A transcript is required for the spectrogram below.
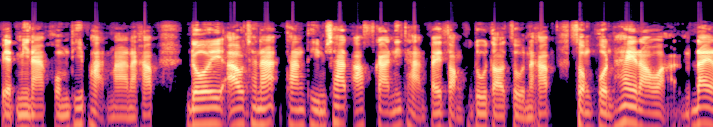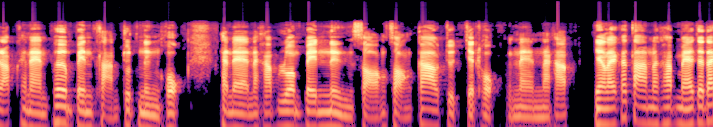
21 มีนาคมที่ผ่านมานะครับ โดยเอาชนะทางทีมชาติอัฟกานิสถานไป 2 ประตูต่อศูนย์นะครับ ส่งผลให้เราได้รับคะแนนเพิ่มเป็น 3.16 คะแนนนะครับ รวมเป็น 1229.76 คะแนนนะครับ อย่างไรก็ตามนะครับแม้จะได้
